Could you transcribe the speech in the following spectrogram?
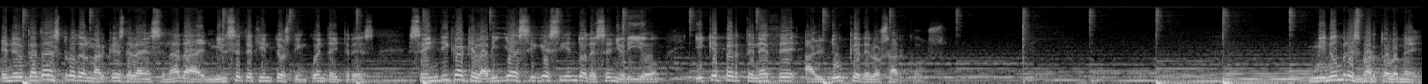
En el catastro del Marqués de la Ensenada en 1753 se indica que la villa sigue siendo de señorío y que pertenece al Duque de los Arcos. Mi nombre es Bartolomé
